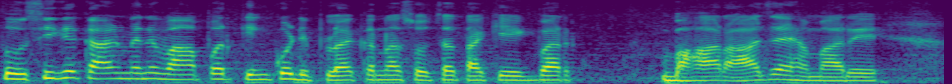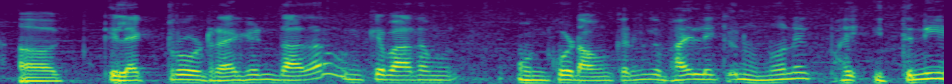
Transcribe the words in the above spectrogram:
तो उसी के कारण मैंने वहाँ पर किंग को डिप्लॉय करना सोचा ताकि एक बार बाहर आ जाए हमारे इलेक्ट्रो ड्रैगन दादा। उनके बाद हम उनको डाउन करेंगे। भाई, लेकिन उन्होंने भाई इतनी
